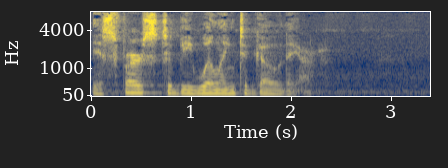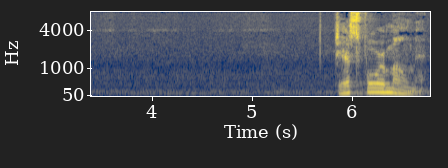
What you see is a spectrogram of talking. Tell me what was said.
is first to be willing to go there. Just for a moment.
